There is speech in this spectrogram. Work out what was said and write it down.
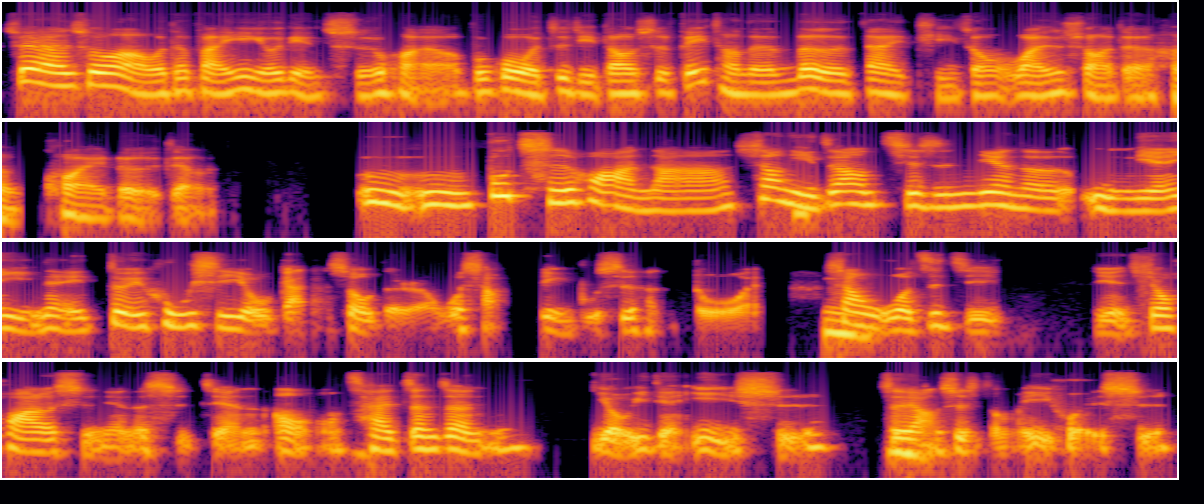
虽然说啊，我的反应有点迟缓啊，不过我自己倒是非常的乐在其中，玩耍的很快乐这样。嗯嗯，不迟缓啊，像你这样其实念了五年以内对呼吸有感受的人，我想并不是很多哎、欸。像我自己也就花了十年的时间、嗯、哦，才真正有一点意识，这样是怎么一回事。嗯、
